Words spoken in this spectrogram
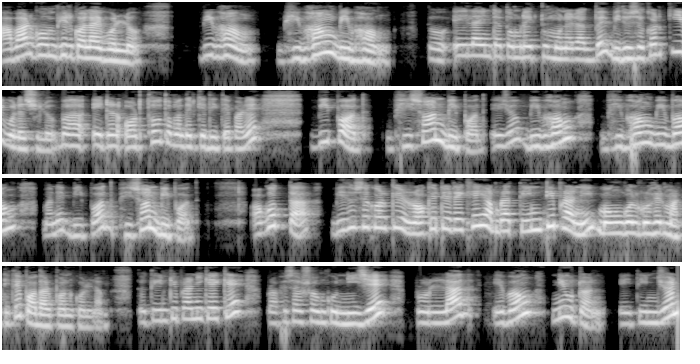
আবার গম্ভীর গলায় বলল, বিভং বিভং বিভং। তো এই লাইনটা তোমরা একটু মনে রাখবে বিধুশেখর কি বলেছিল বা এটার অর্থও তোমাদেরকে দিতে পারে। বিপদ, ভীষণ বিপদ। এই যে বিভং বিভং বিভং মানে বিপদ, ভীষণ বিপদ। অগত্যা বিধুশেখরকে রকেটে রেখেই আমরা তিনটি প্রাণী মঙ্গল গ্রহের মাটিতে পদার্পণ করলাম। তো তিনটি প্রাণী কে কে? প্রফেসর শঙ্কু নিজে, প্রহ্লাদ এবং নিউটন। এই তিনজন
